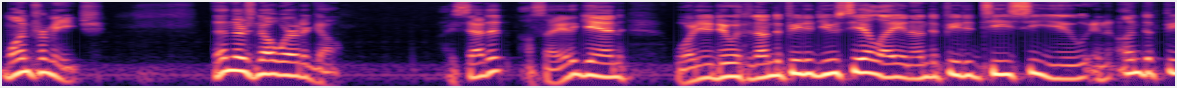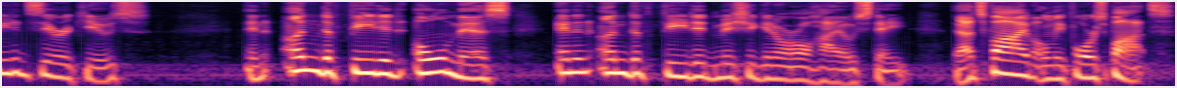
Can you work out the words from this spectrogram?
one from each. Then there's nowhere to go. I said it, I'll say it again. What do you do with an undefeated UCLA, an undefeated TCU, an undefeated Syracuse, an undefeated Ole Miss, and an undefeated Michigan or Ohio State? That's five, only four spots.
